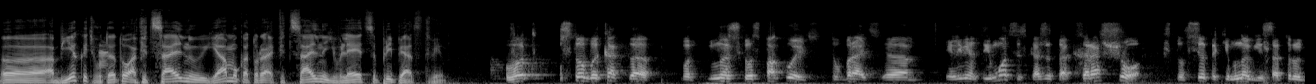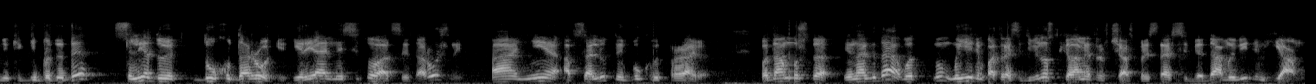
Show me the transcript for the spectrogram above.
э, объехать вот эту официальную яму, которая официально является препятствием. Вот чтобы как-то вот немножечко успокоить, убрать э, элементы эмоций, скажу так, хорошо, что все-таки многие сотрудники ГИБДД следуют духу дороги и реальной ситуации дорожной, а не абсолютной буквы правил. Потому что иногда, вот, ну, мы едем по трассе 90 км в час, представь себе, да, мы видим яму.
